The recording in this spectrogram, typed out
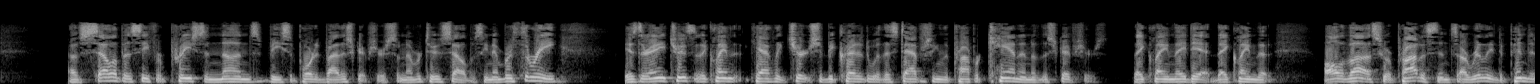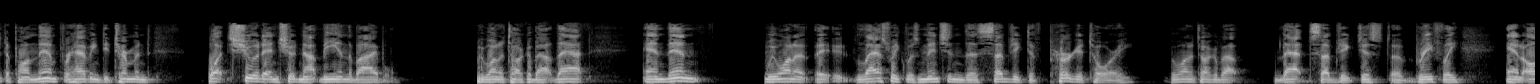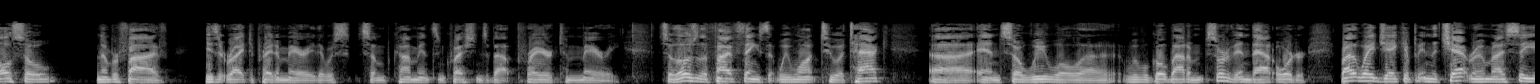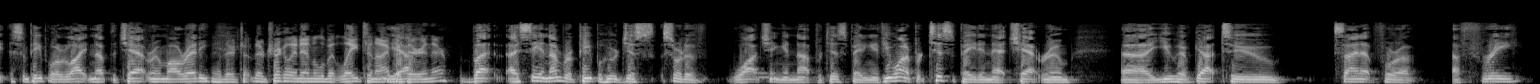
of celibacy for priests and nuns be supported by the Scriptures? So number two, celibacy. Number three, is there any truth to the claim that the Catholic Church should be credited with establishing the proper canon of the Scriptures? They claim they did. They claim that all of us who are Protestants are really dependent upon them for having determined what should and should not be in the Bible. We want to talk about that. And then we want to, uh, last week was mentioned the subject of purgatory. We want to talk about that subject just uh, briefly. And also, number five, is it right to pray to Mary? There was some comments and questions about prayer to Mary. So those are the five things that we want to attack. Uh, and so we will uh, we will go about them sort of in that order. By the way, Jacob, in the chat room, and I see some people are lighting up the chat room already. Yeah, they're t- they're trickling in a little bit late tonight, yeah, but they're in there. But I see a number of people who are just sort of watching and not participating. If you want to participate in that chat room, uh, you have got to sign up for a, a free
